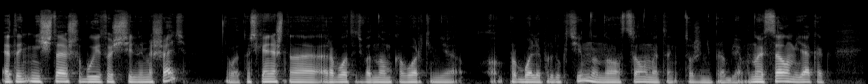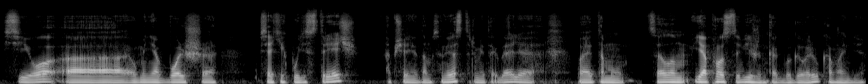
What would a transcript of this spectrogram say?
это не считаю, что будет очень сильно мешать. Вот. То есть, конечно, работать в одном коворкинге э, более продуктивно, но в целом это тоже не проблема. Ну и в целом я как CEO, а, у меня больше всяких будет встреч, общения там с инвесторами и так далее. Поэтому в целом я просто вижен, как бы говорю команде.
